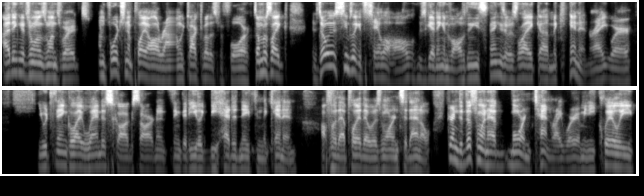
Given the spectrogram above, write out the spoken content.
I think it's one of those ones where it's unfortunate play all around. We talked about this before. It's almost like it always seems like it's Taylor Hall who's getting involved in these things. It was like uh, MacKinnon, right, where you would think like Landeskog started and think that he like beheaded Nathan MacKinnon off of that play that was more incidental. Granted, this one had more intent, right? Where I mean, he clearly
